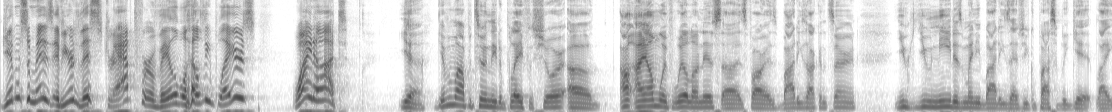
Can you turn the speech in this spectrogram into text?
Give him some minutes. If you're this strapped for available healthy players, why not? Yeah, give him opportunity to play for sure. Uh, I, I am with Will on this uh, as far as bodies are concerned. You you need as many bodies as you could possibly get. Like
